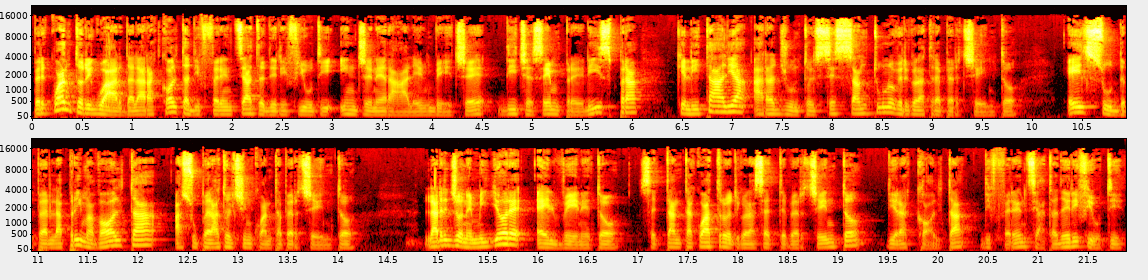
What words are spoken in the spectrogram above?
Per quanto riguarda la raccolta differenziata dei rifiuti in generale, invece, dice sempre l'ISPRA che l'Italia ha raggiunto il 61,3%, e il Sud per la prima volta ha superato il 50%. La regione migliore è il Veneto, 74,7% di raccolta differenziata dei rifiuti.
